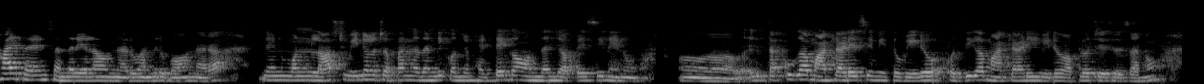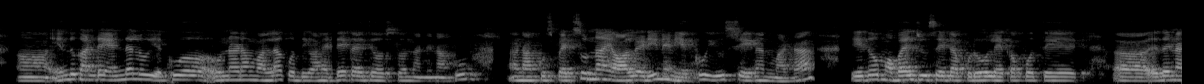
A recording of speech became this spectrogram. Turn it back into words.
హాయ్ ఫ్రెండ్స్ అందరు ఎలా ఉన్నారు? అందరూ బాగున్నారా? నేను మొన్న లాస్ట్ వీడియోలో చెప్పాను కదండి కొంచెం హెడ్ఏక్గా ఉందని చెప్పేసి నేను తక్కువగా మాట్లాడేసి మీతో వీడియో కొద్దిగా మాట్లాడి వీడియో అప్లోడ్ చేసేసాను. ఎందుకంటే ఎండలు ఎక్కువ ఉండడం వల్ల కొద్దిగా హెడేక్ అయితే వస్తుందండి నాకు. నాకు స్పెట్స్ ఉన్నాయి ఆల్రెడీ నేను ఎక్కువ యూజ్ చేయను అనమాట ఏదో మొబైల్ చూసేటప్పుడు లేకపోతే ఏదైనా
